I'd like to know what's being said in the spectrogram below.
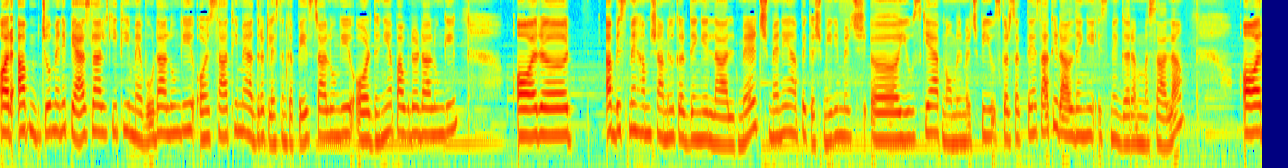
और अब जो मैंने प्याज लाल की थी मैं वो डालूँगी और साथ ही मैं अदरक लहसुन का पेस्ट डालूँगी और धनिया पाउडर डालूँगी और अब इसमें हम शामिल कर देंगे लाल मिर्च। मैंने यहाँ पे कश्मीरी मिर्च यूज़ किया है। आप नॉर्मल मिर्च भी यूज़ कर सकते हैं। साथ ही डाल देंगे इसमें गरम मसाला। और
